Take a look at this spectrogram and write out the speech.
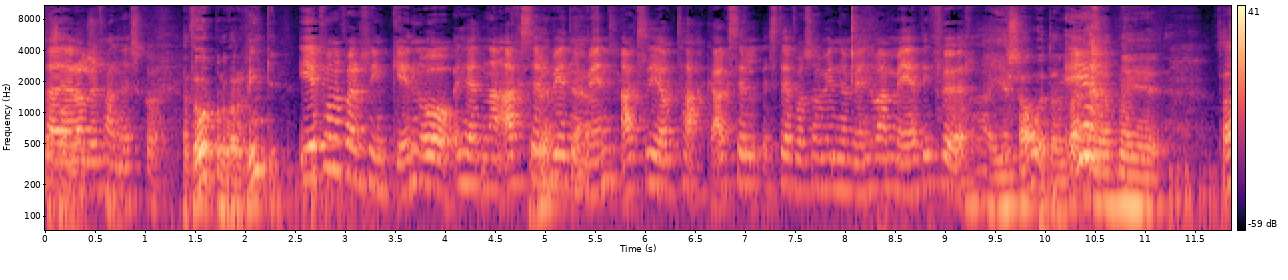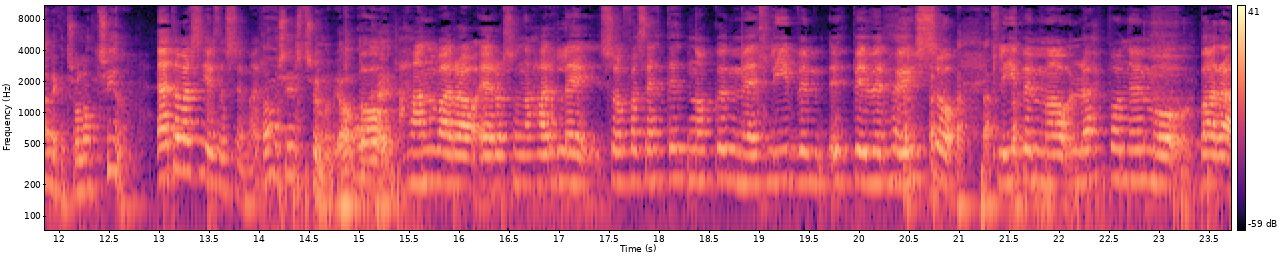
það er alveg þannig sko. En þú ert búin að fara að ringi? Ég er búin að fara hringin og hérna Axel Vel vinnu minn, Axel já takk, Axel Stefánsson vinnu minn var með í för. Ah, ég sá þetta, en það er, hérna, það er ekkert svo langt síðan. Þetta var síðasta sumar Það var síðast sumar, já, og ok. hann var á, er á svona Harley sofasetti nokkuð með hlífum upp yfir haus og hlífum á löppunum og bara,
